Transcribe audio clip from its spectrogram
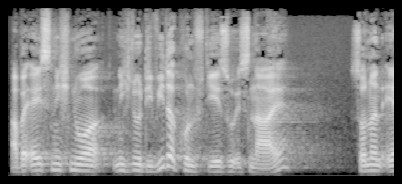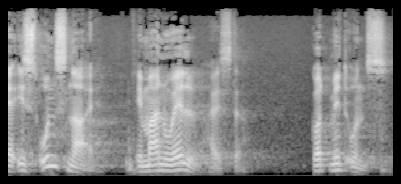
Aber er ist nicht nur, nicht nur die Wiederkunft Jesu ist nahe, sondern er ist uns nahe. Emmanuel heißt er. Gott mit uns.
